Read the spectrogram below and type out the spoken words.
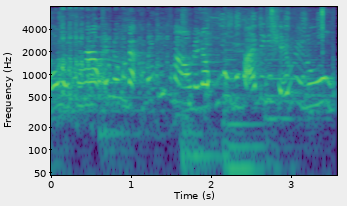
Ủa là sao? Em đâu có đặt mấy cái màu này đâu cũng không có phải mấy cái kiểu này luôn.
